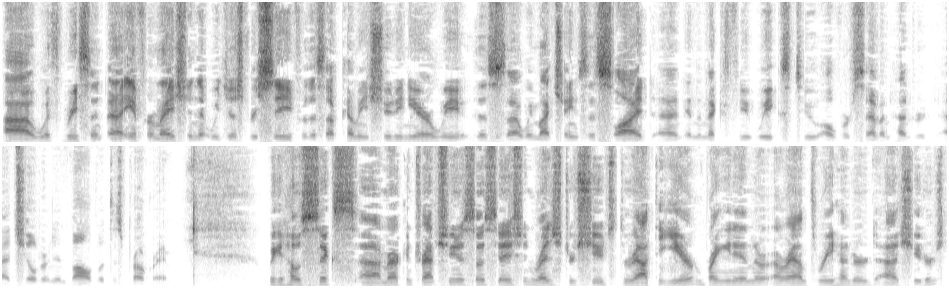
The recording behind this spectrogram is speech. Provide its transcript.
Uh, with recent uh, information that we just received for this upcoming shooting year, we this we might change this slide in the next few weeks to over 700 children involved with this program. We could host six uh, American Trap Shooting Association registered shoots throughout the year, bringing in around 300 uh, shooters.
